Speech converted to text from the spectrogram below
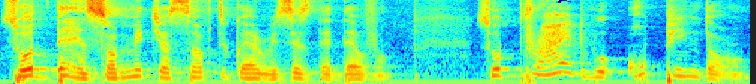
So then submit yourself to God and resist the devil. So pride will open door.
